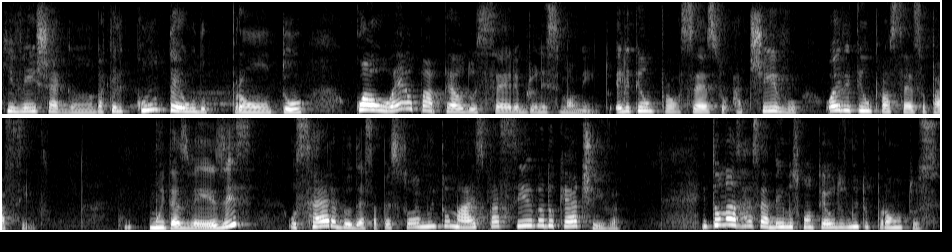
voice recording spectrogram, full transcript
que vem chegando, aquele conteúdo pronto. Qual é o papel do cérebro nesse momento? Ele tem um processo ativo ou ele tem um processo passivo? Muitas vezes, o cérebro dessa pessoa é muito mais passiva do que ativa. Então, nós recebemos conteúdos muito prontos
